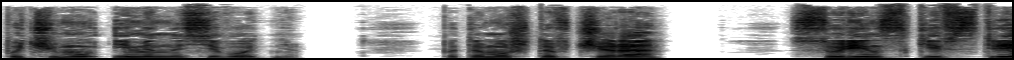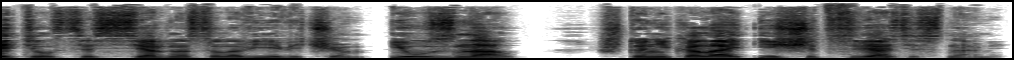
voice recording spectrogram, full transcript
почему именно сегодня? Потому что вчера Суринский встретился с Серно Соловьевичем и узнал, что Николай ищет связи с нами.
